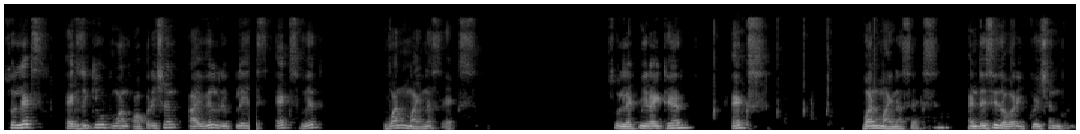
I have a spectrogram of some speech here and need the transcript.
So let's execute one operation. I will replace x with 1 minus x. So let me write here x 1 minus x and this is our equation 1.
